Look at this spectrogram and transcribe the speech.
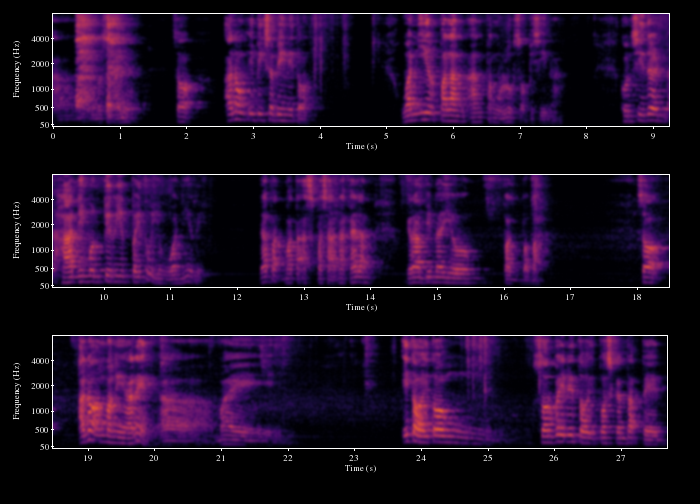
uh, ano sa kanya. So, anong ibig sabihin nito? One year pa lang ang Pangulo sa opisina. Considered honeymoon period pa ito, yung one year eh. Dapat mataas pa sana. Kaya lang, grabe na yung pagbaba. So, ano ang mangyayari? Uh, may... Ito, itong survey nito, it was conducted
